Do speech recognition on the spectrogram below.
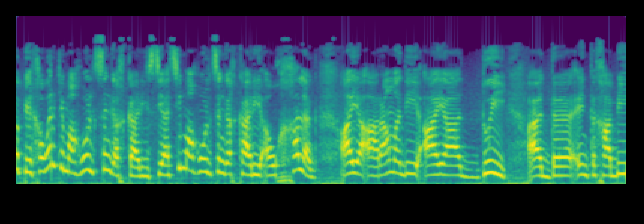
په پیښور کې ماحول څنګه ښکاري سیاسي ماحول څنګه ښکاري او خلک آیا آرامه دي؟ آیا دوی د انتخابي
